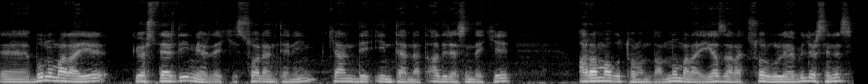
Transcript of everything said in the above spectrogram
Ee, bu numarayı gösterdiğim yerdeki Solente'nin kendi internet adresindeki arama butonundan numarayı yazarak sorgulayabilirsiniz.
